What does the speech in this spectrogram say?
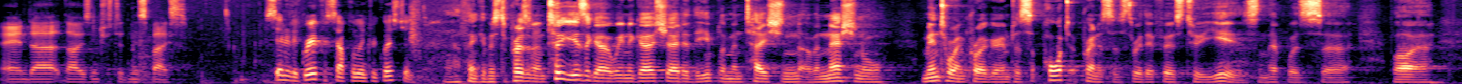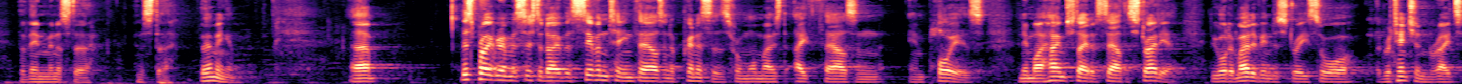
and uh, those interested in this space. Senator Griff, a supplementary question. Uh, thank you, Mr President. Two years ago, we negotiated the implementation of a national mentoring program to support apprentices through their first two years, and that was uh, via the then Minister, Minister Birmingham. Um, this program assisted over 17,000 apprentices from almost 8,000 employers. And in my home state of South Australia, the automotive industry saw retention rates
